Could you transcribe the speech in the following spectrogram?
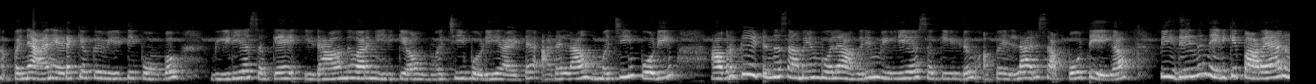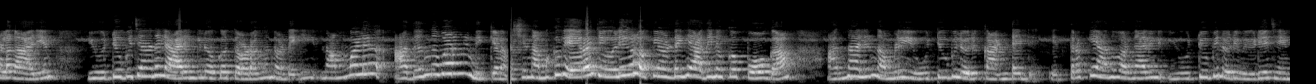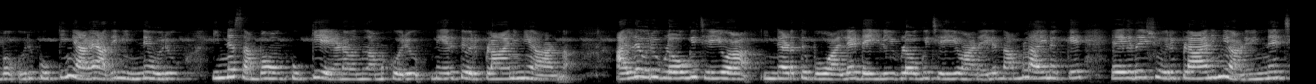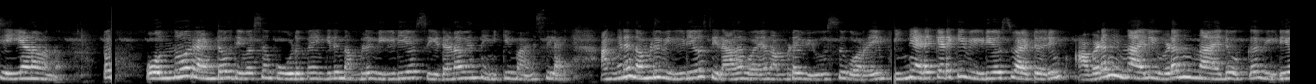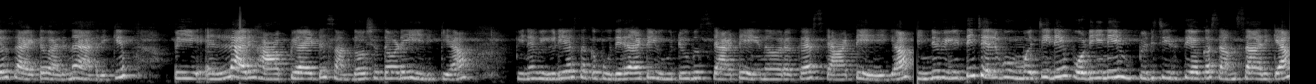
അപ്പം ഞാൻ ഇടയ്ക്കൊക്കെ വീട്ടിൽ പോകുമ്പം വീഡിയോസൊക്കെ ഇടാമെന്ന് പറഞ്ഞിരിക്കുക ഉമ്മച്ചിയും പൊടിയായിട്ട് അതെല്ലാം ഉമ്മച്ചിയും പൊടിയും അവർക്ക് കിട്ടുന്ന സമയം പോലെ അവരും വീഡിയോസൊക്കെ ഇടും. അപ്പോൾ എല്ലാവരും സപ്പോർട്ട് ചെയ്യുക. അപ്പോൾ ഇതിൽ നിന്ന് എനിക്ക് പറയാനുള്ള കാര്യം യൂട്യൂബ് ചാനൽ ആരെങ്കിലും ഒക്കെ തുടങ്ങുന്നുണ്ടെങ്കിൽ നമ്മൾ അതെന്ന് പറഞ്ഞ് നിൽക്കണം. പക്ഷെ നമുക്ക് വേറെ ജോലികളൊക്കെ ഉണ്ടെങ്കിൽ അതിനൊക്കെ പോകാം. എന്നാലും നമ്മൾ യൂട്യൂബിൽ ഒരു കണ്ടന്റ് എത്രയൊക്കെയാന്ന് പറഞ്ഞാലും യൂട്യൂബിൽ ഒരു വീഡിയോ ചെയ്യുമ്പോൾ ഒരു കുക്കിംഗ് ആണെങ്കിൽ അതിന് ഇന്ന ഒരു ഇന്ന സംഭവം കുക്ക് ചെയ്യണമെന്ന് നമുക്കൊരു നേരത്തെ ഒരു പ്ലാനിങ് കാണണം. അല്ല ഒരു വ്ളോഗ് ചെയ്യുക ഇന്നടത്ത് പോവുക അല്ലെ ഡെയിലി വ്ളോഗ് ചെയ്യുവാണെങ്കിൽ നമ്മൾ അതിനൊക്കെ ഏകദേശം ഒരു പ്ലാനിങ് ആണ് ഇന്നേ ചെയ്യണമെന്ന്. ഒന്നോ രണ്ടോ ദിവസം കൂടുമെങ്കിലും നമ്മൾ വീഡിയോസ് ഇടണമെന്ന് എനിക്ക് മനസ്സിലായി. അങ്ങനെ നമ്മൾ വീഡിയോസ് ഇടാതെ പോയാൽ നമ്മുടെ വ്യൂസ് കുറയും. പിന്നെ ഇടയ്ക്കിടയ്ക്ക് വീഡിയോസുമായിട്ട് വരും. അവിടെ നിന്നായാലും ഇവിടെ നിന്നായാലും ഒക്കെ വീഡിയോസ് ആയിട്ട് വരുന്നതായിരിക്കും. അപ്പോൾ ഈ എല്ലാവരും ഹാപ്പി ആയിട്ട് സന്തോഷത്തോടെ ഇരിക്കുക. പിന്നെ വീഡിയോസ് ഒക്കെ പുതിയതായിട്ട് യൂട്യൂബ് സ്റ്റാർട്ട് ചെയ്യുന്നവരൊക്കെ സ്റ്റാർട്ട് ചെയ്യുക. പിന്നെ വീട്ടിൽ ചെലവും ഉമ്മച്ചിനെയും പൊടിയിനെയും പിടിച്ചിരുത്തിയൊക്കെ സംസാരിക്കാം.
